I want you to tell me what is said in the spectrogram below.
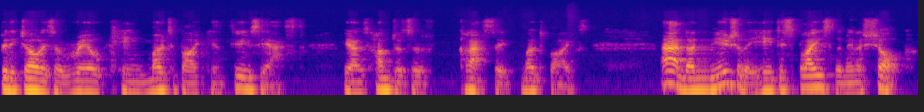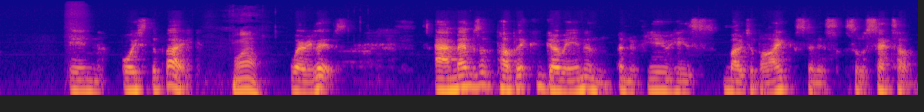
Billy Joel is a real keen motorbike enthusiast. He owns hundreds of classic motorbikes. And unusually, he displays them in a shop in Oyster Bay. Wow. Where he lives. And members of the public can go in and, and view his motorbikes, and it's sort of set up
